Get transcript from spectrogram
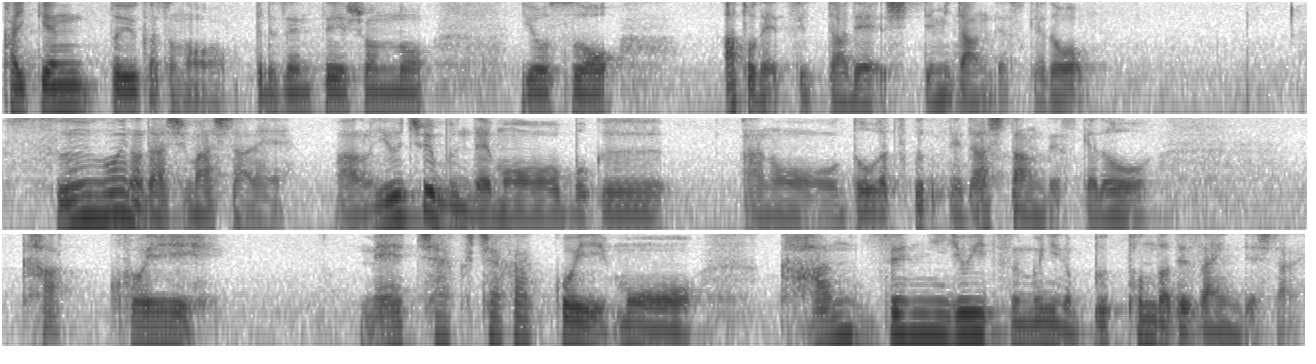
会見というかそのプレゼンテーションの様子を後でツイッターで知ってみたんですけどすごいの出しましたね。あの YouTube でも僕あの動画作って出したんですけどかっこいい。めちゃくちゃかっこいい。もう完全に唯一無二のぶっ飛んだデザインでしたね。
